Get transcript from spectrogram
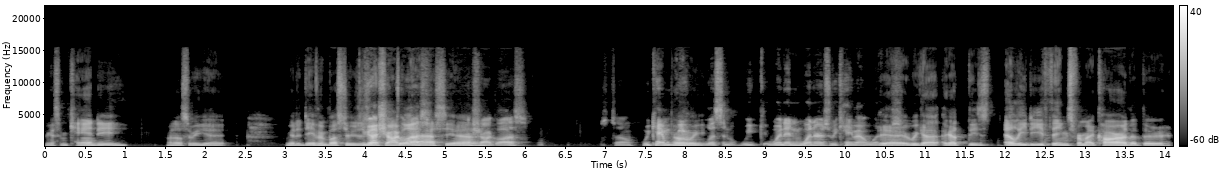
We got some candy. What else do we get? We got a Dave and Buster's. You got shot glass. glass, yeah. Shot glass. So we came. We, Oh, we- listen. We went in winners. We came out winners. Yeah, we got. I got these LED things for my car that they're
